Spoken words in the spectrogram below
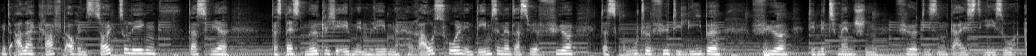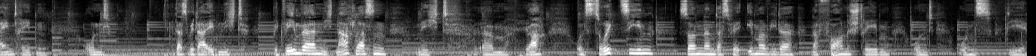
mit aller Kraft auch ins Zeug zu legen, dass wir das Bestmögliche eben im Leben herausholen, in dem Sinne, dass wir für das Gute, für die Liebe, für die Mitmenschen, für diesen Geist Jesu eintreten. Und dass wir da eben nicht bequem werden, nicht nachlassen, nicht ähm, ja, uns zurückziehen, sondern dass wir immer wieder nach vorne streben und uns die,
